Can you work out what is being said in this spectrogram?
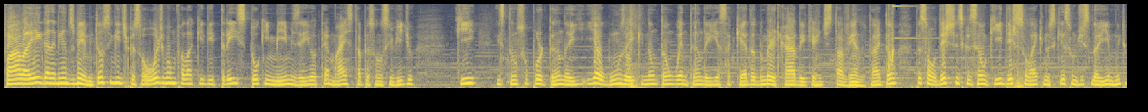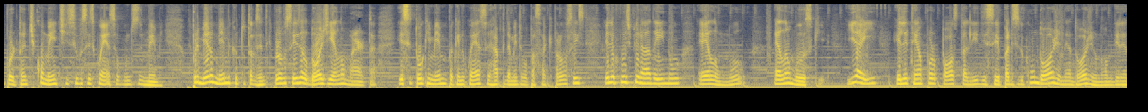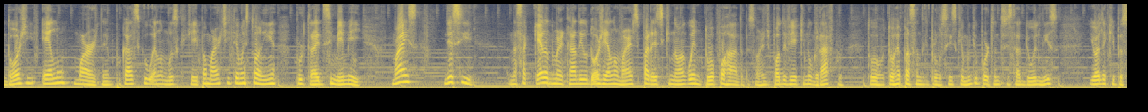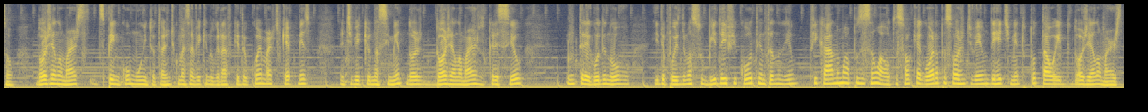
Fala aí galerinha dos memes, então é o seguinte pessoal, hoje vamos falar aqui de três token memes aí ou até mais, tá pessoal, nesse vídeo que estão suportando aí e alguns aí que não estão aguentando aí essa queda do mercado aí que a gente está vendo, tá? Então, pessoal, deixe sua inscrição aqui, deixe seu like, não esqueçam disso daí, é muito importante, comente se vocês conhecem algum desses memes. O primeiro meme que eu estou trazendo aqui para vocês é o Doge Elon Mar, tá? Esse token meme, para quem não conhece, rapidamente eu vou passar aqui para vocês, ele foi inspirado aí no Elon, no Elon Musk. E aí ele tem a proposta ali de ser parecido com Doge, né? Doge, o nome dele é Doge Elon Mars, né? Por causa que o Elon Musk quer ir para Marte e tem uma historinha por trás desse meme aí. Mas nesse nessa queda do mercado e o Doge Elon Mars parece que não aguentou a porrada, pessoal. A gente pode ver aqui no gráfico, tô, tô repassando aqui para vocês que é muito importante você estar de olho nisso. E olha aqui, pessoal, Doge Elon Mars despencou muito, tá? A gente começa a ver aqui no gráfico do CoinMarketCap mesmo, a gente vê que o nascimento do Doge Elon Mars cresceu entregou de novo e depois de uma subida e ficou tentando ali, ficar numa posição alta. Só que agora, pessoal, a gente vê um derretimento total aí do Doge Elon Mars.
